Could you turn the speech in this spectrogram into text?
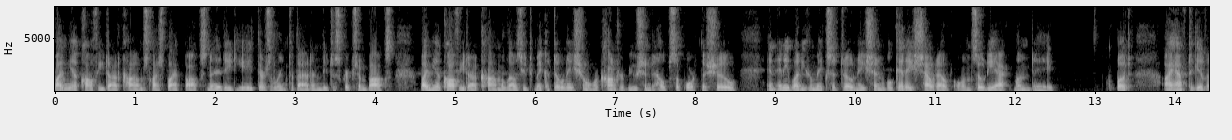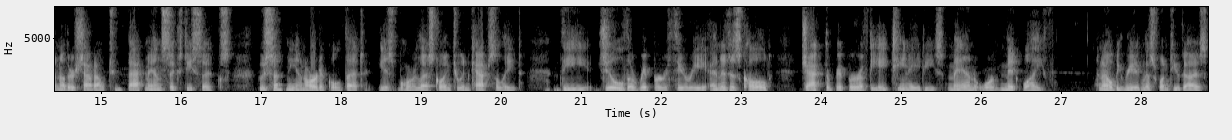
buymeacoffee.com slash blackboxned88. There's a link to that in the description box. Buymeacoffee.com allows you to make a donation or contribution to help support the show, and anybody who makes a donation will get a shout out on Zodiac Monday. But I have to give another shout out to Batman66, who sent me an article that is more or less going to encapsulate the Jill the Ripper theory, and it is called Jack the Ripper of the 1880s, Man or Midwife and I'll be reading this one to you guys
